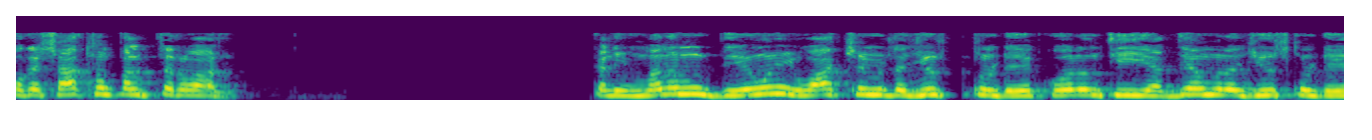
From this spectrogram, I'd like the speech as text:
ఒక శాఖం పలుపుతారు వాళ్ళు. కానీ మనం దేవుని వాక్యం ఇట్లా చూసుకుంటే కోరంతి అధ్యాయం చూసుకుంటే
